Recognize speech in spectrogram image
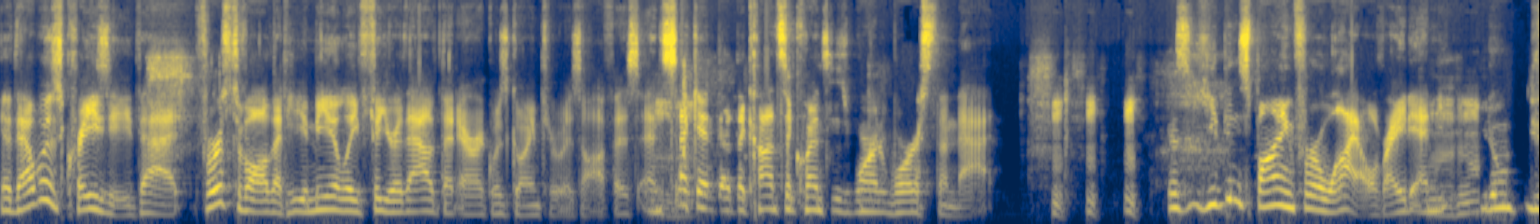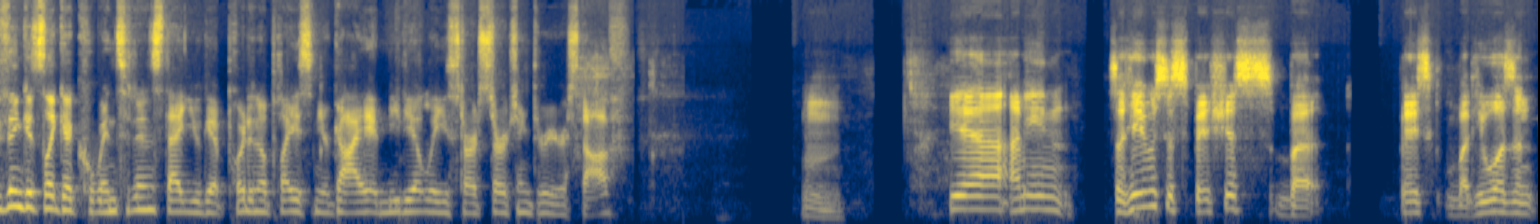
Yeah, that was crazy. That first of all, that he immediately figured out that Eric was going through his office, and Mhm. second, that the consequences weren't worse than that. Because he'd been spying for a while, right? And Mhm. you don't you think it's like a coincidence that you get put in a place and your guy immediately starts searching through your stuff? Hmm. Yeah, I mean, so he was suspicious, but basic, but he wasn't.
